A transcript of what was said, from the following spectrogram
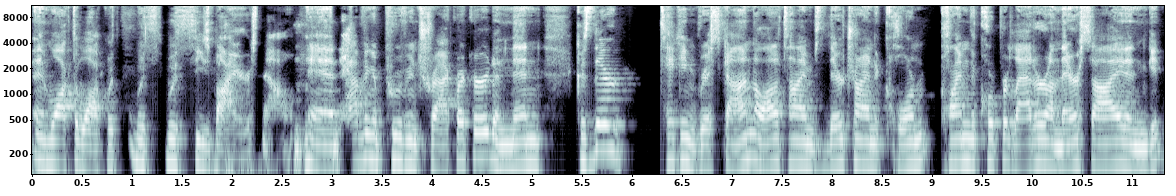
and walk the walk with with with these buyers now mm-hmm. and having a proven track record and then because they're taking risk on a lot of times they're trying to climb, climb the corporate ladder on their side and get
